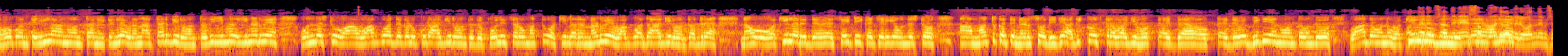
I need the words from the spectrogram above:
ಹೋಗುವಂತೆ ಇಲ್ಲ ಅನ್ನುವಂತ ನಿಟ್ಟಿನಲ್ಲಿ ಅವರನ್ನ ತಡೆದಿರುವಂತದ್ದು ಈ ನಡುವೆ ಒಂದಷ್ಟು ವಾಗ್ವಾದಗಳು ಕೂಡ ಆಗಿರುವಂತದ್ದು ಪೊಲೀಸರು ಮತ್ತು ವಕೀಲರ ನಡುವೆ ವಾಗ್ವಾದ ಆಗಿರುವಂತ ಅಂದ್ರೆ ನಾವು ವಕೀಲರಿದ್ದೇವೆ ಸಿಐಟಿ ಕಚೇರಿಗೆ ಒಂದಷ್ಟು ಮಾತುಕತೆ ನಡೆಸೋದಿದೆ. ಅದಕ್ಕೋಸ್ಕರವಾಗಿ ಹೋಗ್ತಾ ಇದ್ದ ಹೋಗ್ತಾ ಇದ್ದೇವೆ. ಬಿಡಿ ಅನ್ನುವಂತ ಒಂದು ವಾದವನ್ನು ವಕೀಲರು ಒಂದ್ ನಿಮಿಷ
